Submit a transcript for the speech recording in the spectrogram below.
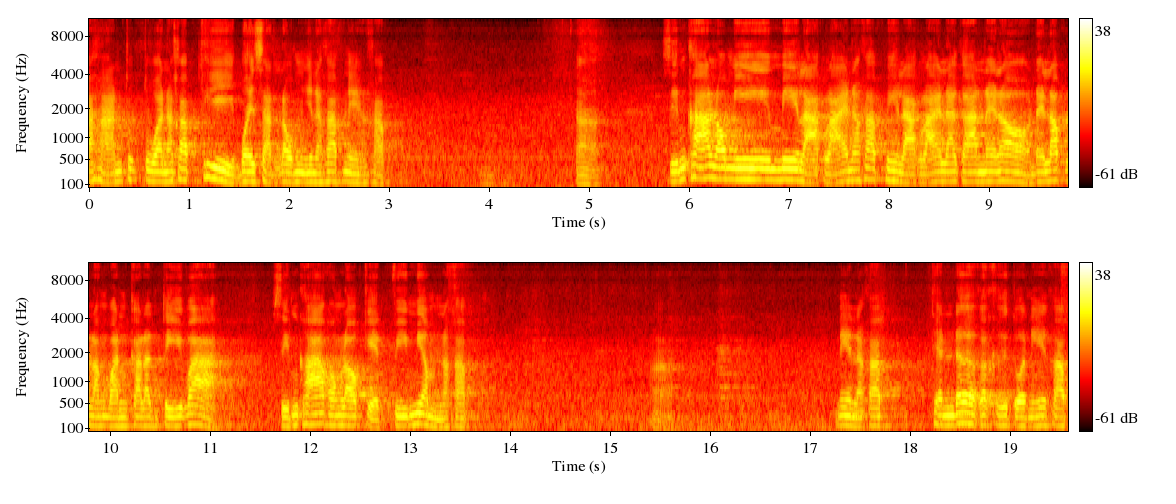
อาหารทุกตัวนะครับ ที่บริษัทเรามีนะครับนี่นะครับสินค้าเรามีมีหลากหลายนะครับ มีหลากหลายรายการในเราได้รับรางวัลการันตีว่าสินค้าของเราเกรดพรีเมียมนะครับนี่นะครับเทนเดอร์ก็คือตัวนี้ครับ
